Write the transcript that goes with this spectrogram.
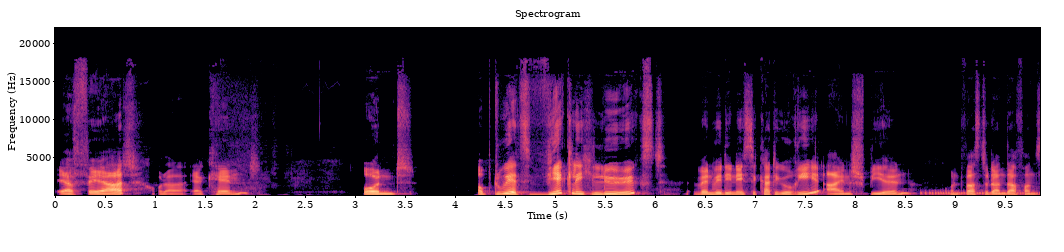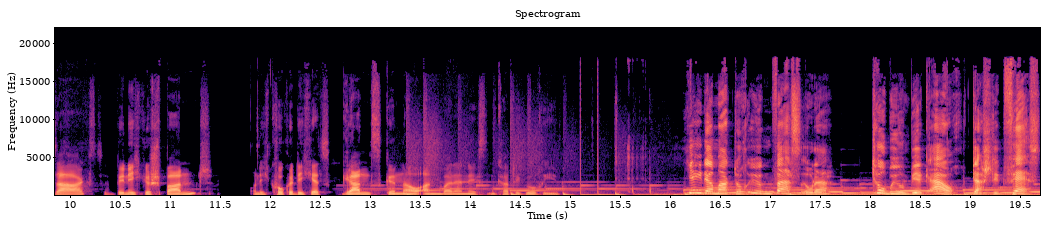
erfährt oder erkennt. Und ob du jetzt wirklich lügst, wenn wir die nächste Kategorie einspielen und was du dann davon sagst, bin ich gespannt. Und ich gucke dich jetzt ganz genau an bei der nächsten Kategorie. Jeder mag doch irgendwas, oder? Tobi und Birg auch, das steht fest.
